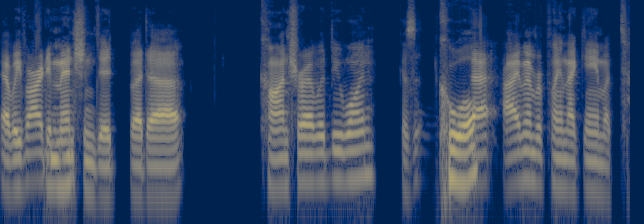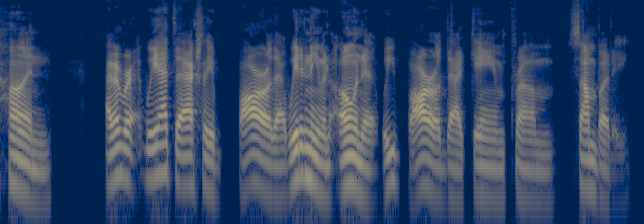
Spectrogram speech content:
uh, we've already Mhm. mentioned it, but uh, Contra would be one because Cool. that I remember playing that game a ton. I remember we had to actually borrow that. We didn't even own it. We borrowed that game from somebody.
